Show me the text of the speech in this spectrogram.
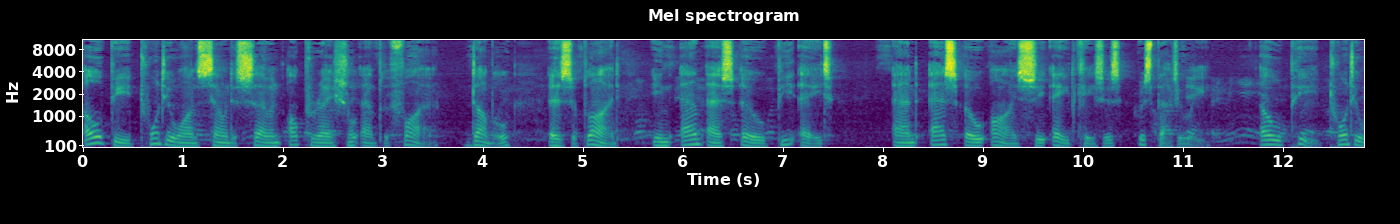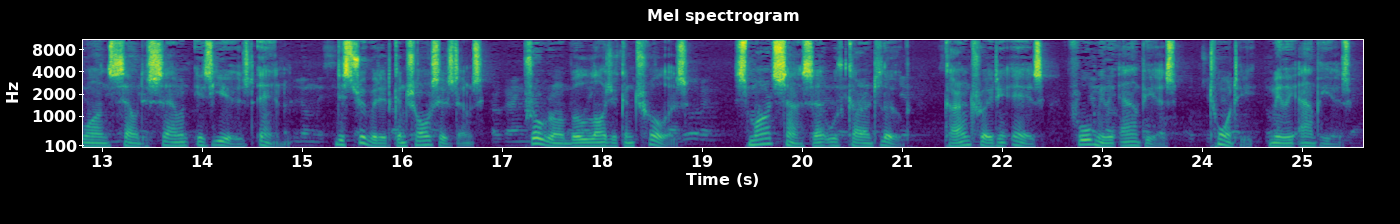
OP2177 operational amplifier double is supplied in MSOP8 and SOIC8 cases respectively. OP2177 is used in distributed control systems, programmable logic controllers, Smart sensor with current loop. Current rating is 4 mA, 20 mA.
